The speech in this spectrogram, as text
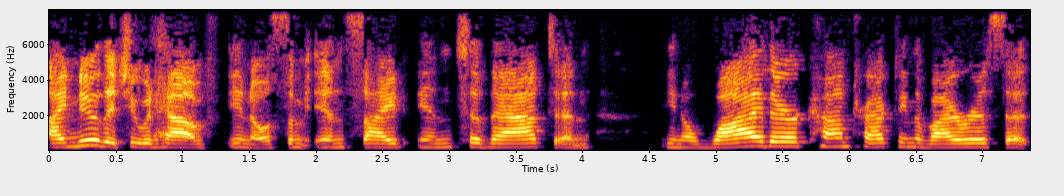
I knew that you would have, you know, some insight into that and, you know, why they're contracting the virus at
